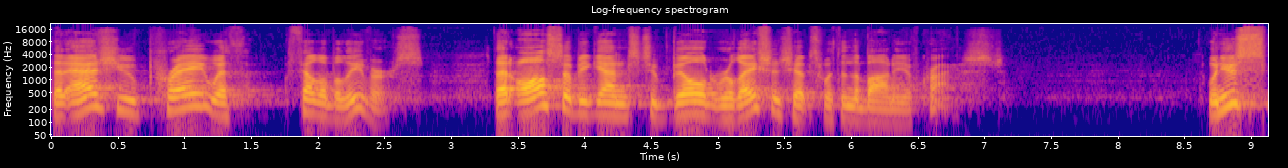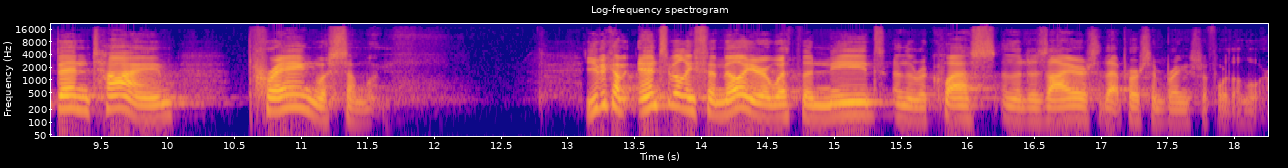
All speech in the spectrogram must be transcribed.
that as you pray with fellow believers, that also begins to build relationships within the body of Christ. When you spend time praying with someone, you become intimately familiar with the needs and the requests and the desires that that person brings before the Lord.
